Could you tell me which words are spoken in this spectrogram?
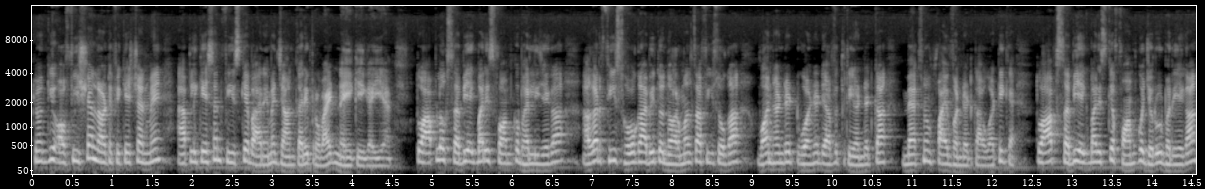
क्योंकि ऑफिशियल नोटिफिकेशन में एप्लीकेशन फ़ीस के बारे में जानकारी प्रोवाइड नहीं की गई है। तो आप लोग सभी एक बार इस फॉर्म को भर लीजिएगा। अगर फ़ीस होगा अभी तो नॉर्मल सा फ़ीस होगा वन हंड्रेड टू हंड्रेड या फिर थ्री हंड्रेड का मैक्सिमम फाइव हंड्रेड का होगा ठीक है? तो आप सभी एक बार इसके फॉर्म को ज़रूर भरिएगा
